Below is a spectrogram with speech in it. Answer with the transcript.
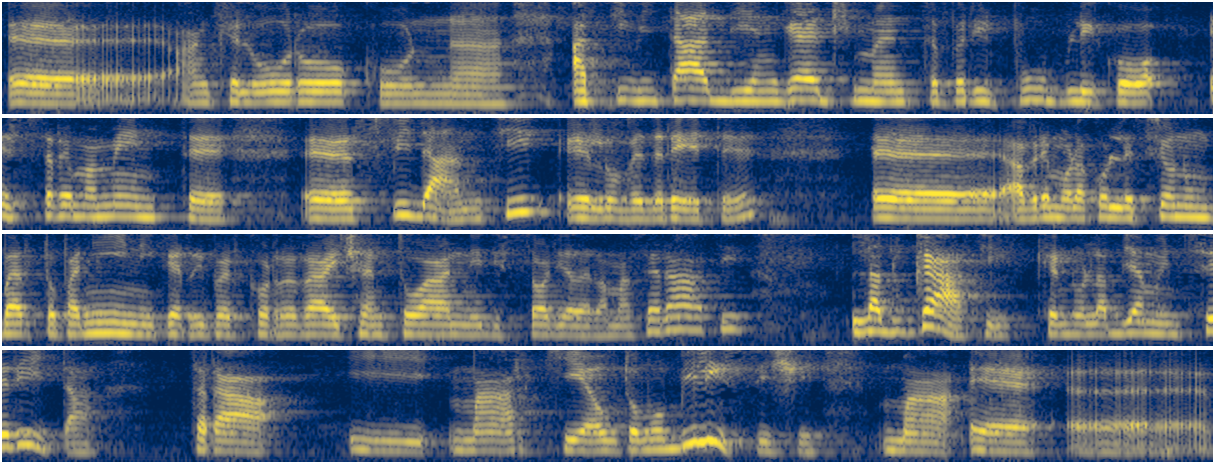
eh, anche loro con eh, attività di engagement per il pubblico estremamente eh, sfidanti e lo vedrete. Eh, avremo la collezione Umberto Panini che ripercorrerà i 100 anni di storia della Maserati la Ducati, che non l'abbiamo inserita tra i marchi automobilistici, ma è, eh,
